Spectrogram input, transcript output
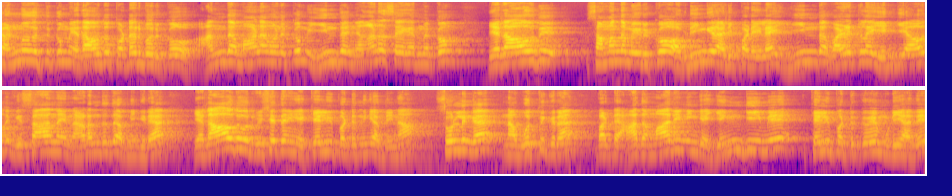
சண்முகத்துக்கும் ஏதாவது தொடர்பு இருக்கோ. அந்த மாணவனுக்கும் இந்த ஞானசேகரனுக்கும் ஏதாவது சம்மந்தம் இருக்கோ அப்படிங்கிற அடிப்படையில் இந்த வழக்கில் எங்கேயாவது விசாரணை நடந்தது அப்படிங்கிற ஏதாவது ஒரு விஷயத்தை நீங்கள் கேள்விப்பட்டிருந்தீங்க அப்படின்னா சொல்லுங்கள் நான் ஒத்துக்கிறேன். பட் அதை மாதிரி நீங்கள் எங்கேயுமே கேள்விப்பட்டிருக்கவே முடியாது.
